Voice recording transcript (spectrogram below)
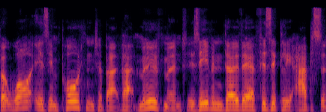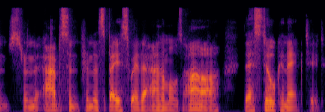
but what is important about that movement is even though they're physically absent from the, absent from the space where the animals are, they're still connected.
